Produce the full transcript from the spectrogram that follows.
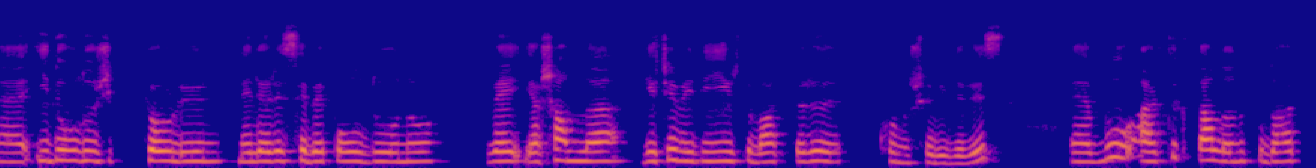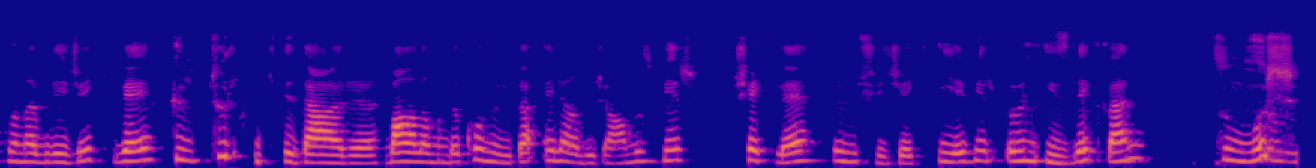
e, ideolojik körlüğün nelere sebep olduğunu ve yaşamla geçemediği irtibatları konuşabiliriz. Bu artık dallanıp budaklanabilecek ve kültür iktidarı bağlamında konuyu da ele alacağımız bir şekle dönüşecek diye bir ön izlek ben sunmuş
